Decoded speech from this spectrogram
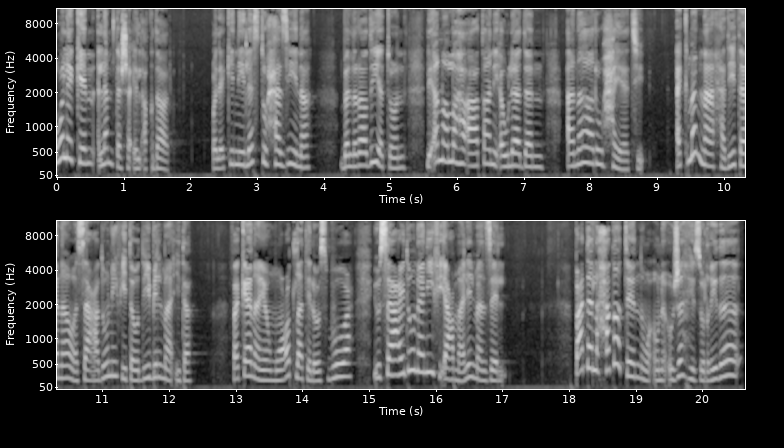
ولكن لم تشأ الأقدار. ولكني لست حزينة. بل راضية لأن الله أعطاني أولادا أناروا حياتي. أكملنا حديثنا وساعدوني في توضيب المائدة. فكان يوم عطلة الأسبوع يساعدونني في أعمال المنزل. بعد لحظات وأنا أجهز الغذاء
